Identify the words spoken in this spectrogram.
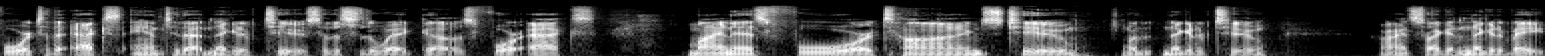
4 to the x and to that negative 2. So this is the way it goes. 4x minus 4 times 2, or negative 2. All right, so I get a negative 8.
